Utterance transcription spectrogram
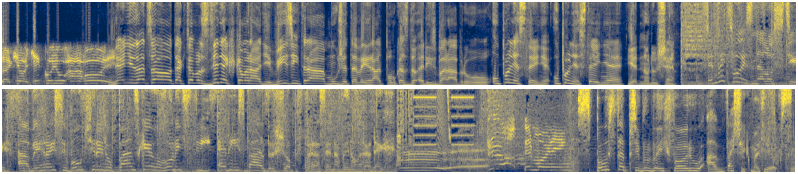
Tak jo, děkuju, ahoj. Není za co, tak to byl Zdeněk, kamarádi. Vy zítra můžete vyhrát poukaz do Eddie's Barábru úplně stejně, úplně stejně, jednoduše. Předveď svoje znalosti a vyhraj si vouchery do pánského holičství Eddie's Barbershop v Praze na Vinohradech. Good morning. Spousta přibulbých fórů a Vašek Matějovský.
